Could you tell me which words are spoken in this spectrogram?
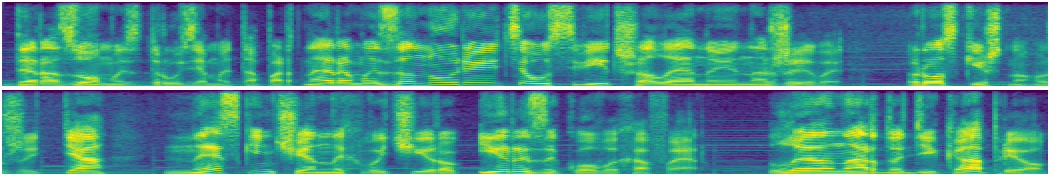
де разом із друзями та партнерами занурюються у світ шаленої наживи, розкішного життя, нескінченних вечірок і ризикових афер. Леонардо Ді Капріо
